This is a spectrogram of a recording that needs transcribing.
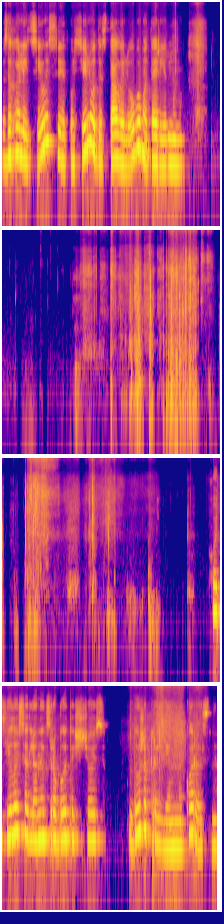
Взагалі, цілий світ, усі люди стали любими та рідними. Хотілося для них зробити щось дуже приємне, корисне.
